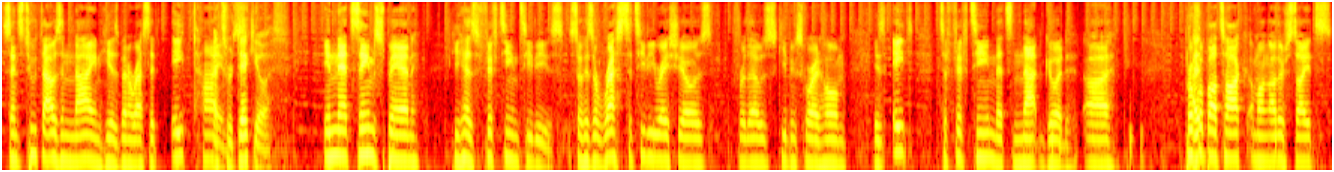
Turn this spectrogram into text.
Since 2009, he has been arrested eight times. That's ridiculous. In that same span, he has 15 TDs. So his arrest to TD ratios, for those keeping score at home, is 8 to 15. That's not good. Uh, Pro I- Football Talk, among other sites,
